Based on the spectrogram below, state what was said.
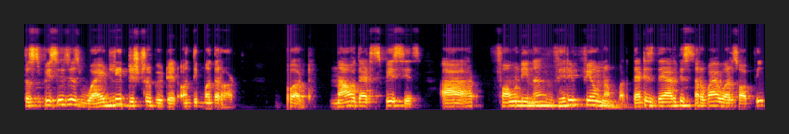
the species is widely distributed on the mother earth, but now that species are found in a very few number. That is, they are the survivors of the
